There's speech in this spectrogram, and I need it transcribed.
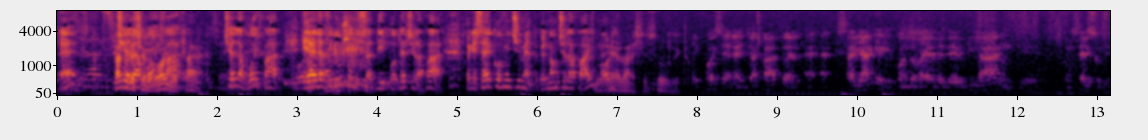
Eh? Il fatto ce che ce lo voglio fare. fare. Ce la vuoi fare e hai la fiducia di, di, potercela fare, perché se hai il convincimento che non ce la fai, muori. Eh, lasci subito. E poi se l'hai già fatto, eh, eh, sai anche che quando vai a vedere di là non, ti, non sei soddisfatto.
